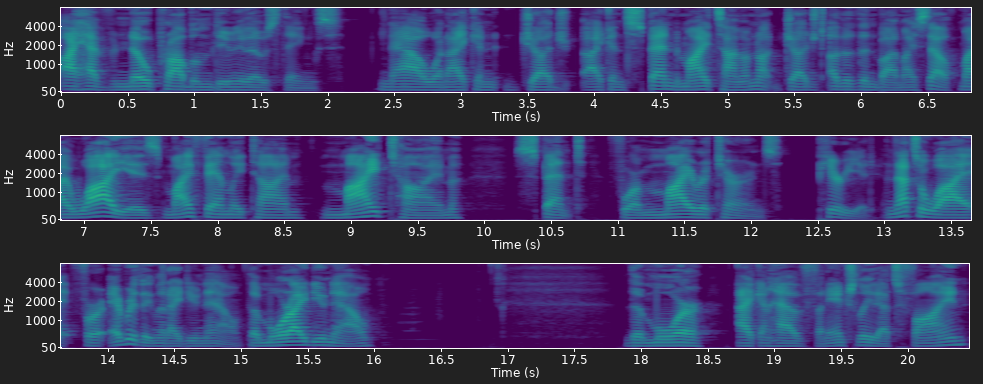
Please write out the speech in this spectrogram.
I have no problem doing those things. Now, when I can judge, I can spend my time, I'm not judged other than by myself. My why is my family time, my time spent for my returns, period. And that's a why for everything that I do now. The more I do now, the more I can have financially, that's fine.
